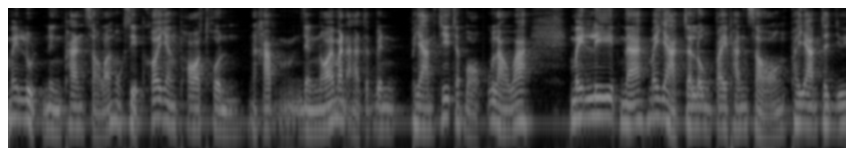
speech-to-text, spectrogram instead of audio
ไม่หลุด 1,260 ก็ยังพอทนนะครับอย่างน้อยมันอาจจะเป็นพยายามที่จะบอกพวกเราว่า ไม่รีบนะ ไม่อยากจะลงไปพันสพยายามจะยื้อ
